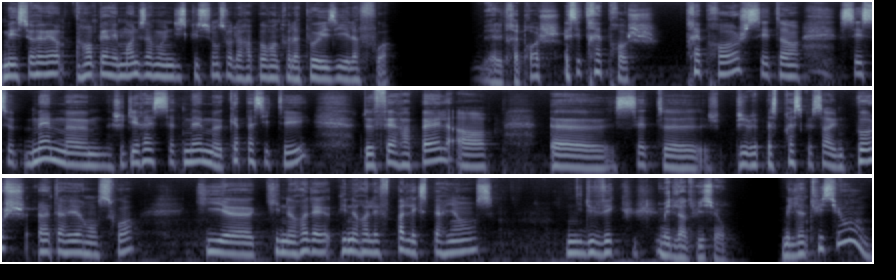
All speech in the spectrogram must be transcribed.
Mais ce révérend père et moi, nous avons une discussion sur le rapport entre la poésie et la foi. Elle est très proche. C'est très proche. Très proche, c'est un, c'est ce même, euh, je dirais, cette même capacité de faire appel à, euh, cette, euh, je passe presque ça, une poche intérieure en soi qui, euh, qui, ne relève, qui ne relève pas de l'expérience ni du vécu. Mais de l'intuition. Mais de l'intuition,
